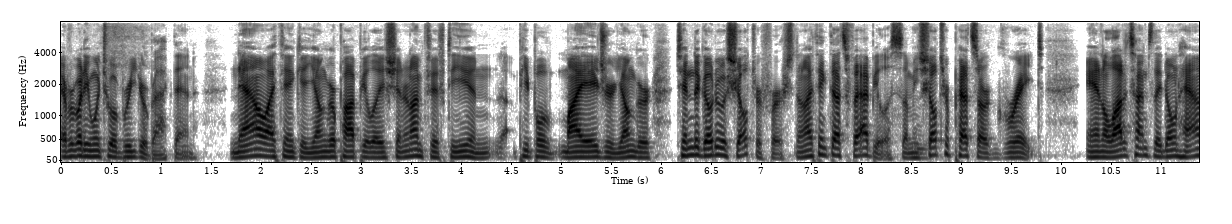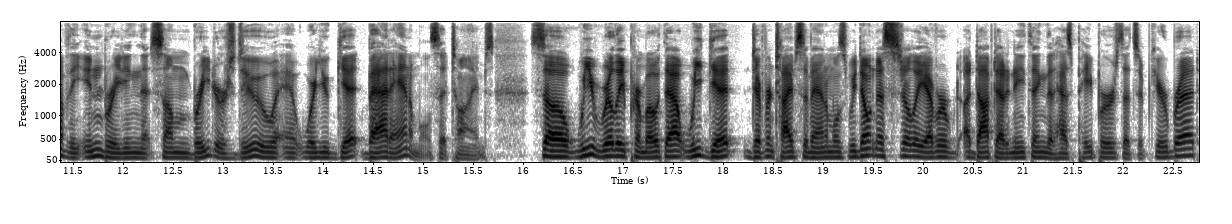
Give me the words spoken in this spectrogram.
everybody went to a breeder back then. Now I think a younger population, and I'm 50, and people my age or younger tend to go to a shelter first, and I think that's fabulous. I mean, mm. shelter pets are great, and a lot of times they don't have the inbreeding that some breeders do, eh, where you get bad animals at times. So we really promote that. We get different types of animals. We don't necessarily ever adopt out anything that has papers that's a purebred,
